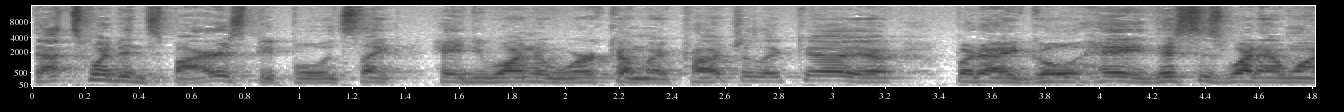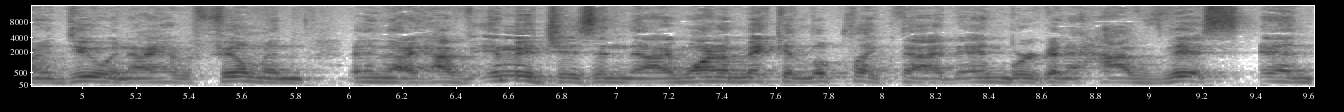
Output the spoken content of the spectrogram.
that's what inspires people. It's like, hey, do you want to work on my project? Like, yeah, yeah. But I go, hey, this is what I want to do, and I have a film, and, and I have images, and I want to make it look like that, and we're gonna have this, and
